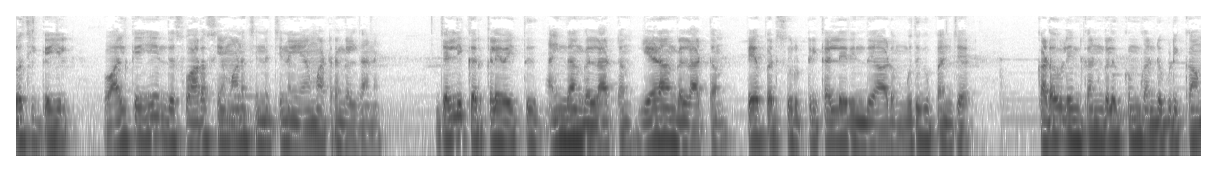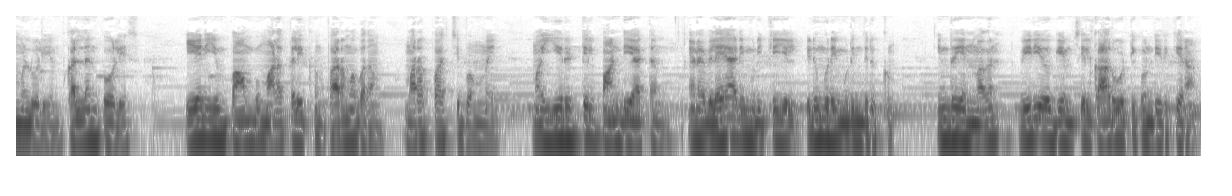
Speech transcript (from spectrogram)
யோசிக்கையில் வாழ்க்கையே இந்த சுவாரஸ்யமான சின்ன சின்ன ஏமாற்றங்கள் தானே. ஜல்லிக்கற்களை வைத்து ஐந்தாங்கல் ஆட்டம் ஏழாங்கல் ஆட்டம் பேப்பர் சுருற்றி கல்லெறிந்து ஆடும் முதுகு பஞ்சர் கடவுளின் கண்களுக்கும் கண்டுபிடிக்காமல் ஒளியும் கல்லன் போலீஸ் ஏனியும் பாம்பும் அளக்களிக்கும் பரமபதம் மரப்பாச்சி பொம்மை மையிருட்டில் பாண்டியாட்டம் என விளையாடி முடிக்கையில் விடுமுறை முடிந்திருக்கும். இன்று என் மகன் வீடியோ கேம்ஸில் கார் ஓட்டி கொண்டிருக்கிறான்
